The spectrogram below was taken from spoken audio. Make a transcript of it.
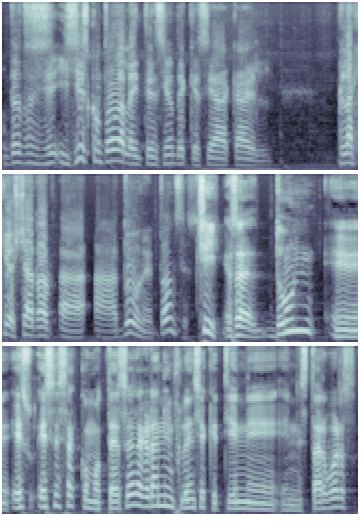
Entonces, y si es con toda la intención de que sea acá el plagio shout out a, a Dune, entonces. Sí, o sea, Dune eh, es, es esa como tercera gran influencia que tiene en Star Wars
